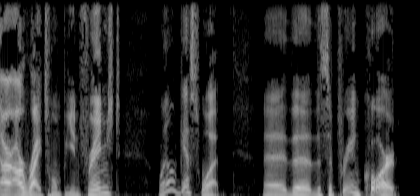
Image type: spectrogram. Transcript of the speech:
our, our, rights won't be infringed. Well, guess what? Uh, the the Supreme Court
